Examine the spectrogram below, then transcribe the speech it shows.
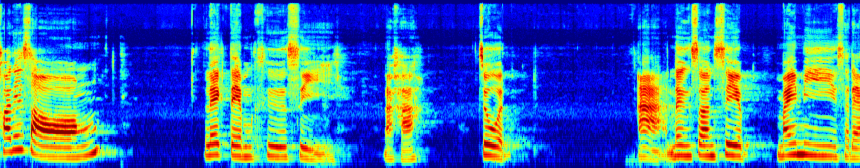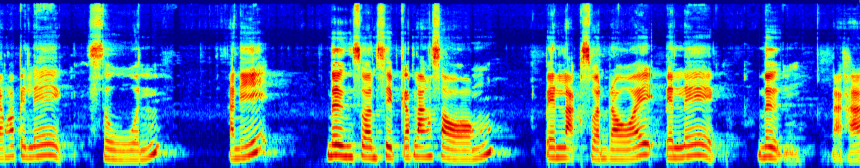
ข้อที่ 2 เลขเต็มคือสี่นะคะ จุด อ่าหนึ่งส่วนสิบไม่มีแสดงว่าเป็นเลขศูนย์อันนี้หนึ่งส่วนสิบกำลังสองเป็นหลักส่วนร้อยเป็นเลขหนึ่งนะคะ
